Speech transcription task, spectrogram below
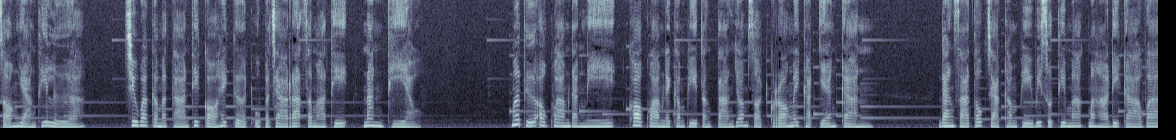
12 อย่างที่เหลือ ชื่อว่ากรรมฐานที่ก่อให้เกิดอุปจารสมาธินั่นเทียว เมื่อถือเอาความดังนี้ ข้อความในคำพีต่างๆ ย่อมสอดคล้องไม่ขัดแย้งกัน ดังสาทกจากคำพีวิสุทธิมักมหาดีกาว่า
